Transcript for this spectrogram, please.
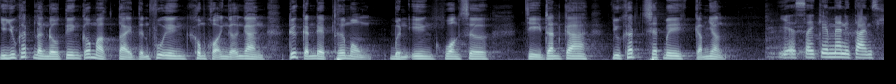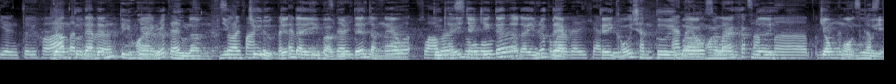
Nhiều du khách lần đầu tiên có mặt tại tỉnh Phú Yên không khỏi ngỡ ngàng trước cảnh đẹp thơ mộng, bình yên, hoang sơ. Chị Ranka, du khách Setbi cảm nhận. Yes, I came many times here in Tuy Hoa, Vâng, tôi đã đến Tuy Hòa rất nhiều lần, nhưng chưa được đến đây vào dịp Tết lần nào. Tôi thấy trang trí Tết ở đây rất đẹp, cây cối xanh tươi và hoa lá khắp nơi. uh, Trong mọi người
